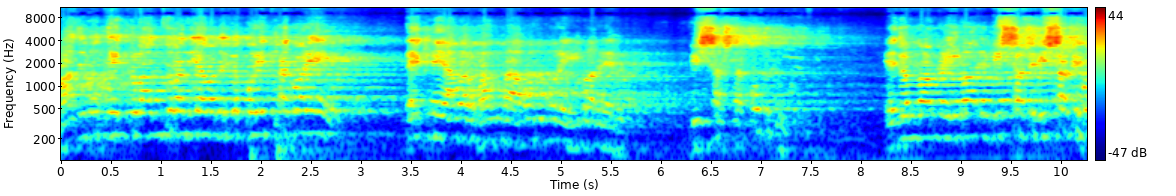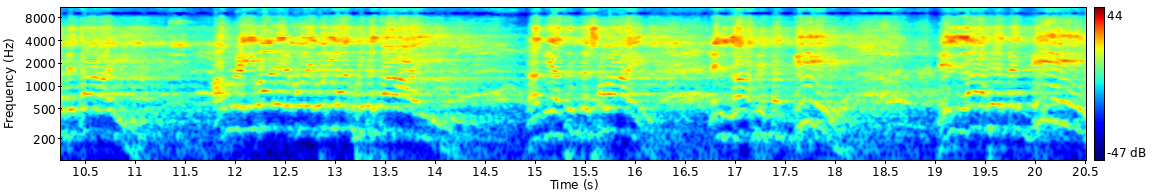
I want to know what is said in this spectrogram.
মাঝে মধ্যে একটু লাঞ্ছনা দিয়ে আমাদেরকে পরীক্ষা করে। দেখে আমার বাংলা আমার উপরে ইমানের বিশ্বাসটা কতটুকু? এজন্য আমরা ইমানের বিশ্বাসে বিশ্বাসী হতে চাই আমরা ইমানের বলে বলিয়ান হতে চাই রাজি আছেন তো সবাই লিল্লাহে তাকবীর লিল্লাহে তাকবীর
